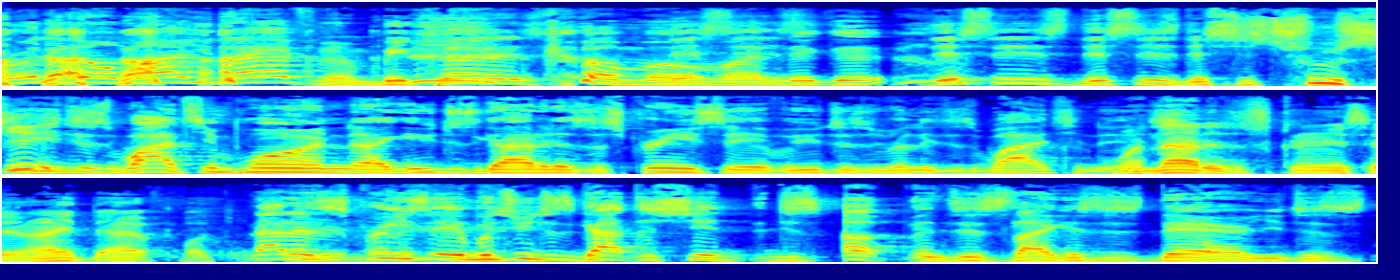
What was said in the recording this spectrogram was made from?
really don't mind you laughing because Come on, my is- nigga. This is this is this is true shit. You just watching porn, like you just got it as a screensaver. You just really just watching it. well, not shit. as a screensaver. I ain't that fucking. not as a weird, screensaver, but you just got the shit just up and just like it's just there. You just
